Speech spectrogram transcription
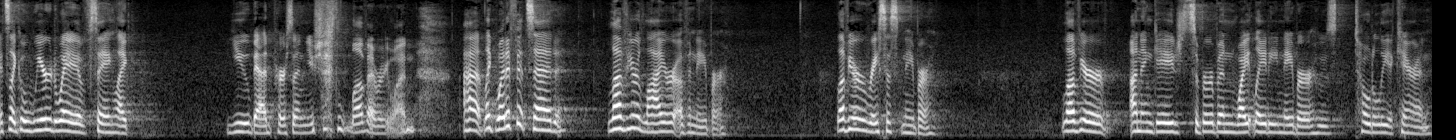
It's like a weird way of saying, like, you bad person, you should love everyone. Uh, like, what if it said, love your liar of a neighbor? Love your racist neighbor. Love your unengaged suburban white lady neighbor who's totally a Karen.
